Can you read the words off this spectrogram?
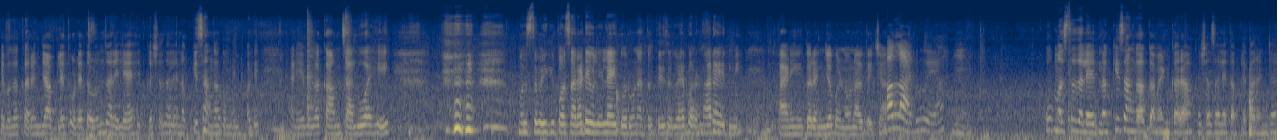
हे बघा करंज्या आपल्या थोड्या तळून झालेल्या आहेत कशा झाल्या नक्की सांगा कमेंटमध्ये. आणि हे बघा काम चालू आहे. मस्तपैकी पसारा ठेवलेला आहे करून. आता ते सगळ्या भरणार आहेत मी. आणि करंज्या बनवणार त्याच्या. हा लाडू आहे हा. खूप मस्त झाले आहेत. नक्की सांगा कमेंट करा कशा झाल्यात आपल्या करंजा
